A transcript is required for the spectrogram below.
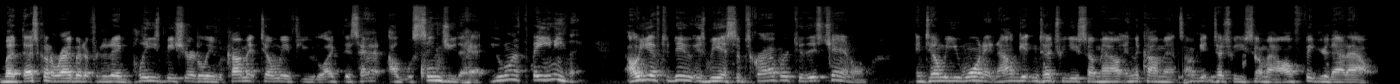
But that's going to wrap it up for today. Please be sure to leave a comment. Tell me if you like this hat. I will send you the hat. You don't have to pay anything. All you have to do is be a subscriber to this channel and tell me you want it, and I'll get in touch with you somehow in the comments. I'll get in touch with you somehow. I'll figure that out,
